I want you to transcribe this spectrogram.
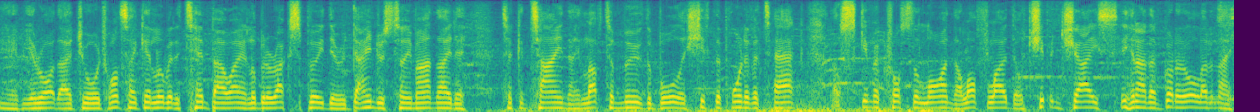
Yeah, but you're right though, George. Once they get a little bit of tempo eh, and a little bit of ruck speed, they're a dangerous team, aren't they? To, to contain. They love to move the ball. They shift the point of attack. They'll skim across the line. They'll offload. They'll chip and chase. You know, they've got it all, haven't they?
